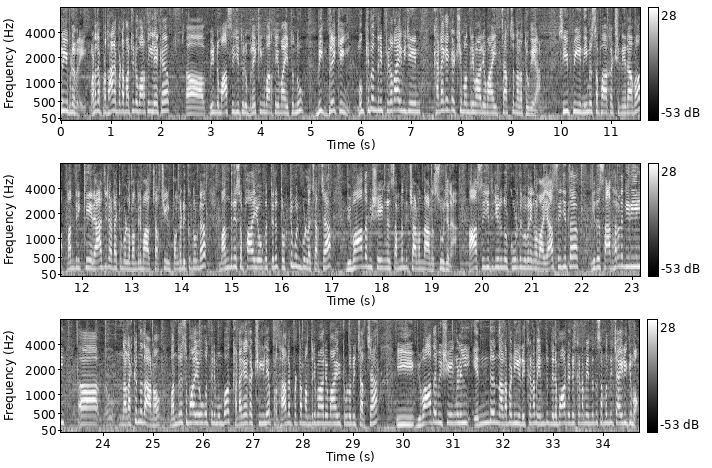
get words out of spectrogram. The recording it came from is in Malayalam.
പ്രിയപ്പെട്ടവരെ വളരെ പ്രധാനപ്പെട്ട മറ്റൊരു വാർത്തയിലേക്ക് വീണ്ടും ആ ഒരു ബ്രേക്കിംഗ് വാർത്തയുമായി എത്തുന്നു. ബിഗ് ബ്രേക്കിംഗ് മുഖ്യമന്ത്രി പിണറായി വിജയൻ ഘടകകക്ഷി മന്ത്രിമാരുമായി ചർച്ച നടത്തുകയാണ്. സി പി നിയമസഭാ കക്ഷി നേതാവ് മന്ത്രി കെ രാജനടക്കമുള്ള മന്ത്രിമാർ ചർച്ചയിൽ പങ്കെടുക്കുന്നുണ്ട്. മന്ത്രിസഭാ യോഗത്തിന് തൊട്ടുമുൻപുള്ള ചർച്ച വിവാദ വിഷയങ്ങൾ സംബന്ധിച്ചാണെന്നാണ് സൂചന. ആ ശ്രീജിത്ത് ചേരുന്നു. കൂടുതൽ വിവരങ്ങളുമായി ആ ശ്രീജിത്ത് ഇത് സാധാരണ രീതിയിൽ നടക്കുന്നതാണോ? മന്ത്രിസഭാ യോഗത്തിന് മുമ്പ് ഘടകകക്ഷിയിലെ പ്രധാനപ്പെട്ട മന്ത്രിമാരുമായിട്ടുള്ളൊരു ചർച്ച ഈ വിവാദ വിഷയങ്ങളിൽ എന്ത് നടപടിയെടുക്കണം എന്ത് നിലപാടെടുക്കണം എന്നത് സംബന്ധിച്ചായിരിക്കുമോ?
